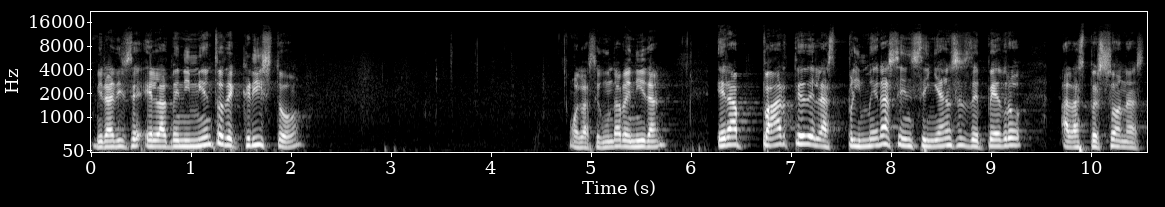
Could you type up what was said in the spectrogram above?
Mira, dice, el advenimiento de Cristo, o la segunda venida, era parte de las primeras enseñanzas de Pedro a las personas.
